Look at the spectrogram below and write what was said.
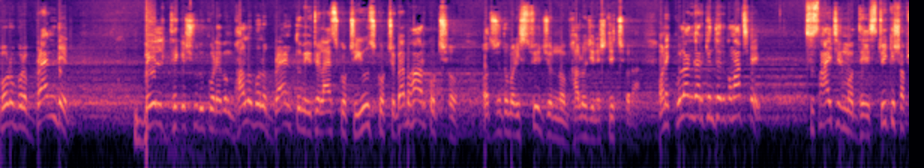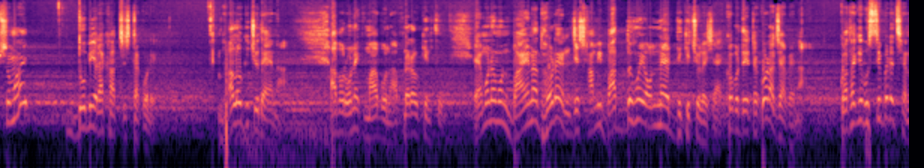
বড় বড় ব্র্যান্ডের বেল্ট থেকে শুরু করে এবং ভালো ভালো ব্র্যান্ড তুমি ইউটিলাইজ করছ ইউজ করছ, ব্যবহার করছ, অথচ তোমার স্ত্রীর জন্য ভালো জিনিস দিচ্ছ না। অনেক কুলাঙ্গার কিন্তু এরকম আছে। সোসাইটির মধ্যে স্ত্রীকে সবসময় দবিয়ে রাখার চেষ্টা করে। ভালো কিছু দেয় না। আবার অনেক মা বোন, আপনারাও কিন্তু এমন এমন বায়না ধরেন যে স্বামী বাধ্য হয়ে অন্যায়ের দিকে চলে যায়। খবর দিয়ে এটা করা যাবে না। কথা কি বুঝতে পেরেছেন?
